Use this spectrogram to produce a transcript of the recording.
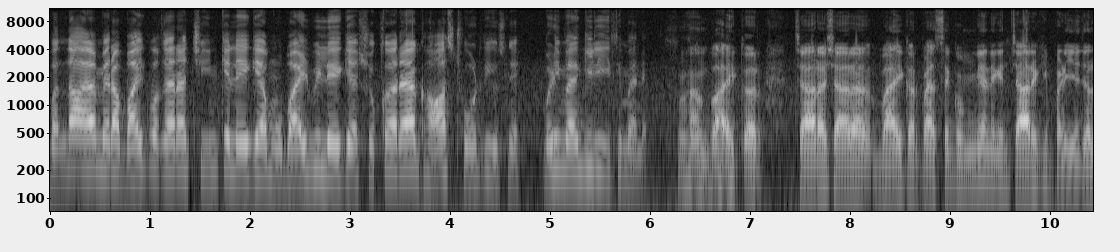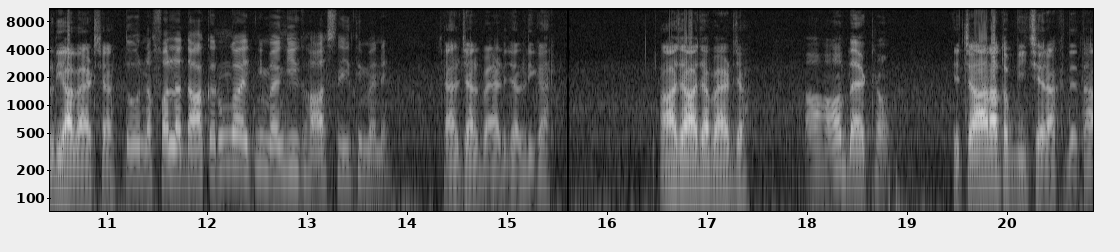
बंदा आया मेरा बाइक वगैरह छीन के ले गया मोबाइल भी ले गया। शुक्र है घास छोड़ दी उसने। बड़ी महँगी ली थी मैंने। बाइक और चारा शारा बाइक और पैसे घूम गए लेकिन चारे की पड़ी है। जल्दी आ बैठ चल। दो नफल अदा करूँगा इतनी महँगी घास ली थी मैंने। चल चल बैठ जल्दी कर। आ जा आ जा बैठ जा। हाँ हाँ बैठ रहा हूँ। ये चारा तो पीछे रख देता।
